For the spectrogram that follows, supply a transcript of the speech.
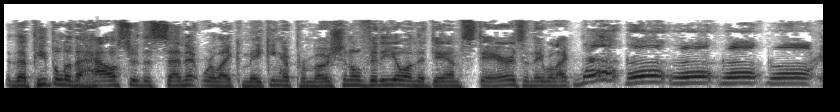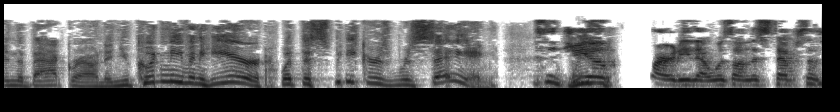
the people of the House or the Senate were like making a promotional video on the damn stairs and they were like, wah, wah, wah, in the background and you couldn't even hear what the speakers were saying. It's a GOP party that was on the steps of,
